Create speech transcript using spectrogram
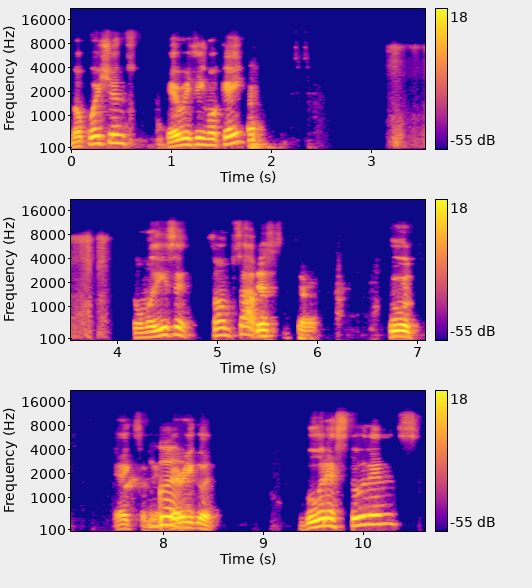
No questions? Everything okay? Como dice, thumbs up. Yes, sir. Good. Excellent, Good. very good. Good students,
